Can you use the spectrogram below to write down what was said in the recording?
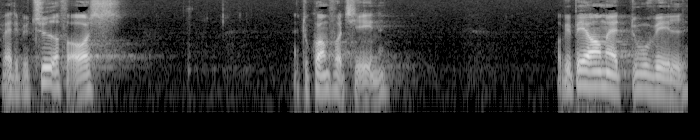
hvad det betyder for os, at du kom for at tjene. Og vi beder om, at du vil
